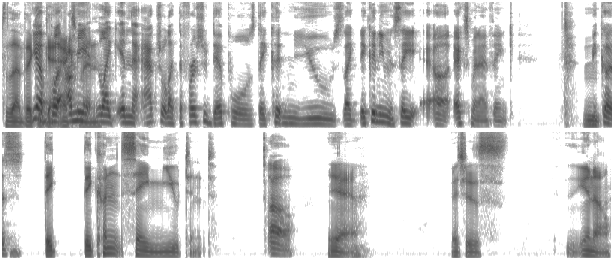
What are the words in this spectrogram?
So then they yeah, could get but X I mean like in the actual like the first two Deadpool's they couldn't use like they couldn't even say uh X Men I think because they couldn't say mutant. oh Yeah. Which is, you know,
